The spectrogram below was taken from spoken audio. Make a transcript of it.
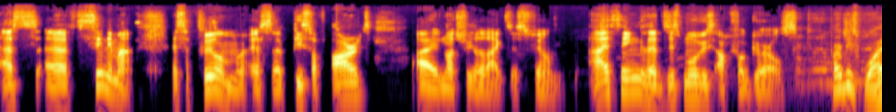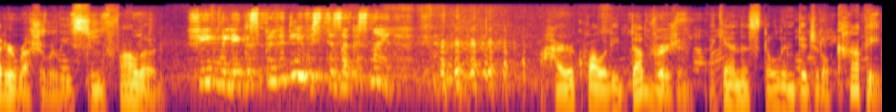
as a cinema, as a film, as a piece of art, I not really like this film. I think that these movies are for girls. Barbie's wider Russia release soon followed. A higher quality dub version, again a stolen digital copy,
